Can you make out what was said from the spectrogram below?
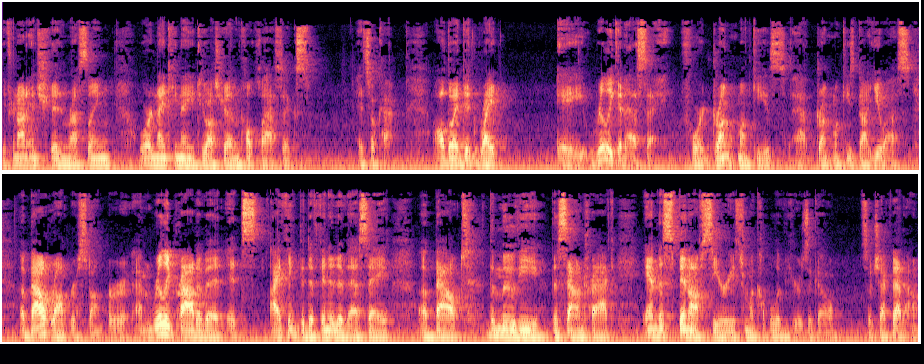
If you're not interested in wrestling or 1992 Australian cult classics, it's okay. Although I did write a really good essay for Drunk Monkeys at drunkmonkeys.us about Romper Stomper. I'm really proud of it. It's, I think, the definitive essay about the movie, the soundtrack, and the spin off series from a couple of years ago. So check that out.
